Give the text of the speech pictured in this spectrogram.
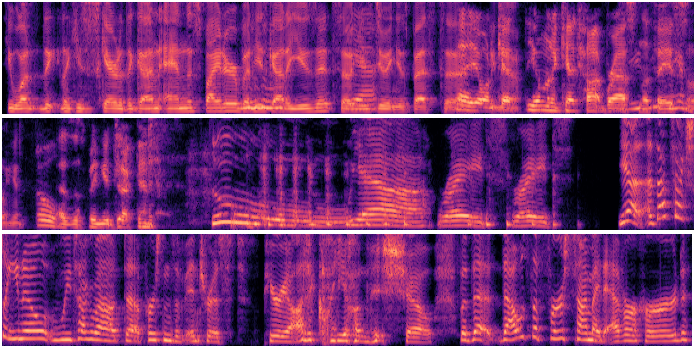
he want the, like he's scared of the gun and the spider, but he's Mhm. got to use it, so Yeah. he's doing his best to. Yeah, you don't want to catch you don't want to catch hot brass in the face it. oh as it's being ejected. Ooh, yeah, right, right. Yeah, that's actually, you know, we talk about uh, persons of interest periodically on this show, but that that was the first time I'd ever heard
